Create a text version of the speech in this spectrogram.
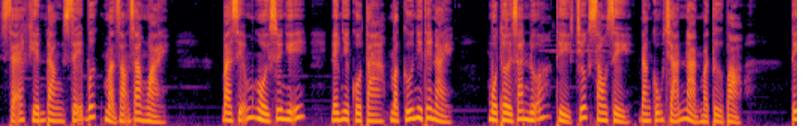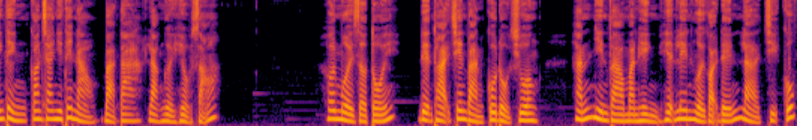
Sẽ khiến Đăng dễ bức mà dọn ra ngoài. Bà Diễm ngồi suy nghĩ, nếu như cô ta mà cứ như thế này, một thời gian nữa thì trước sau gì Đăng cũng chán nản mà từ bỏ. Tính tình con trai như thế nào, bà ta là người hiểu rõ. Hơn 10 giờ tối, điện thoại trên bàn cô đổ chuông. Hắn nhìn vào màn hình hiện lên người gọi đến là chị Cúc.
